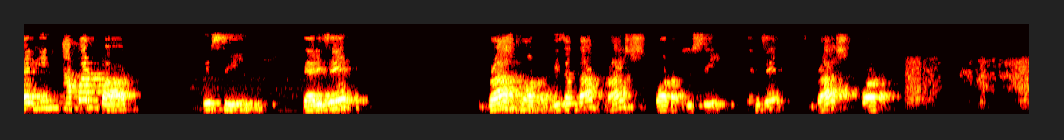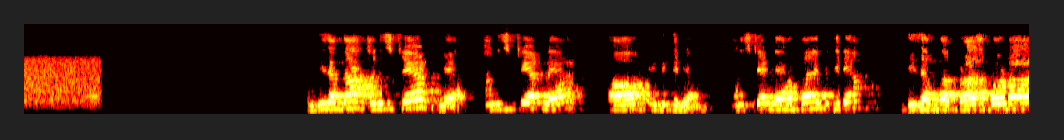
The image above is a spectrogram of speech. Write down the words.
and in upper part you see there is a brush border these are the brush border you see there is a brush border These are the unstraight layer, unstraight layer of epithelium. Unstirred layer of the epithelium. These are the brush border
